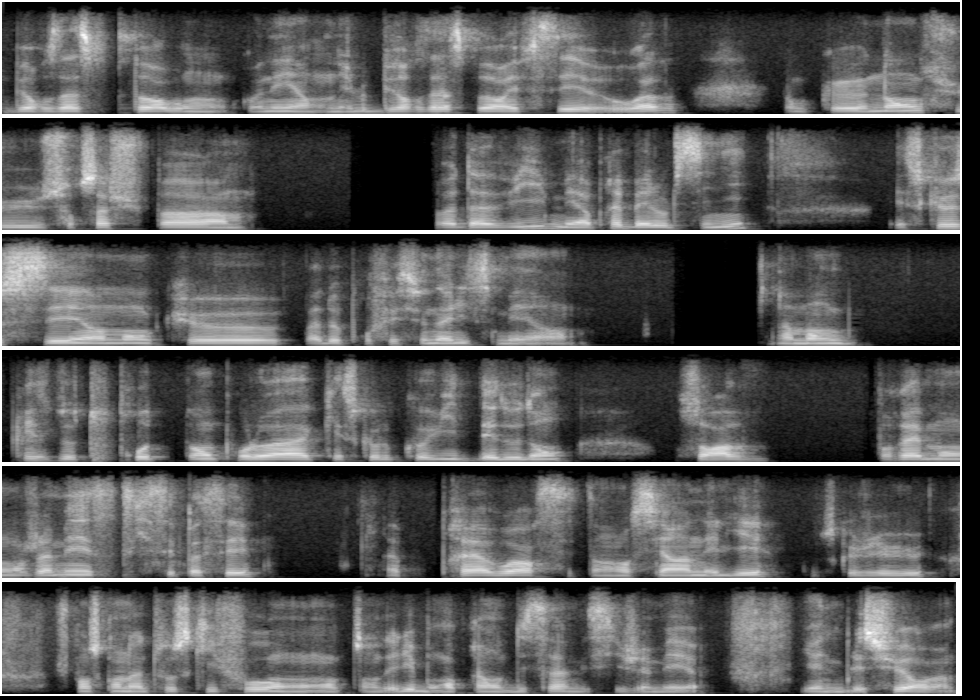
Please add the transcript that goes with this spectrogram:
Bursasport, bon, on connaît, on est le Bursasport FC au Havre. Donc, non, sur ça, je suis pas d'avis, mais après Bellolsini, est-ce que c'est un manque, euh, pas de professionnalisme, mais un, manque prise de trop de temps pour le hack Est-ce que le Covid est dedans? On saura vraiment jamais ce qui s'est passé. Après avoir, c'est un, aussi un ailier, ce que j'ai vu. Je pense qu'on a tout ce qu'il faut en, temps d'ailier. Bon, après, on dit ça, mais si jamais euh, il y a une blessure,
